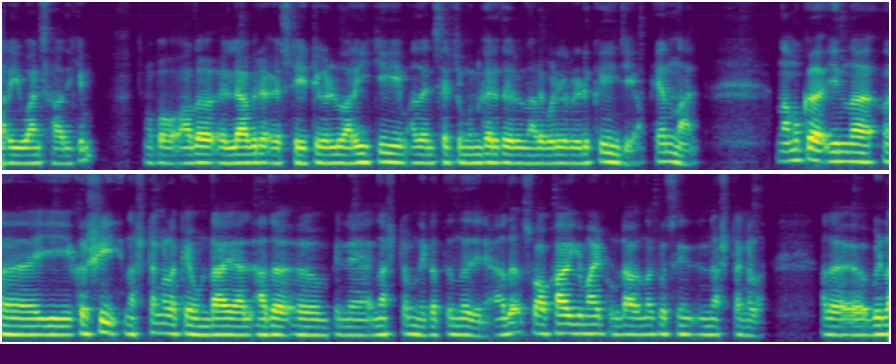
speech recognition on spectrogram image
അറിയുവാൻ സാധിക്കും. അപ്പോൾ അത് എല്ലാവരും സ്റ്റേറ്റുകളിലും അറിയിക്കുകയും അതനുസരിച്ച് മുൻകരുതൽ നടപടികൾ എടുക്കുകയും ചെയ്യാം. എന്നാൽ നമുക്ക് ഇന്ന് ഈ കൃഷി നഷ്ടങ്ങളൊക്കെ ഉണ്ടായാൽ അത് പിന്നെ നഷ്ടം നികത്തുന്നതിന് അത് സ്വാഭാവികമായിട്ടുണ്ടാകുന്ന കൃഷി നഷ്ടങ്ങൾ അത് വിള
